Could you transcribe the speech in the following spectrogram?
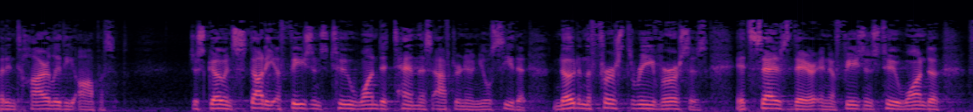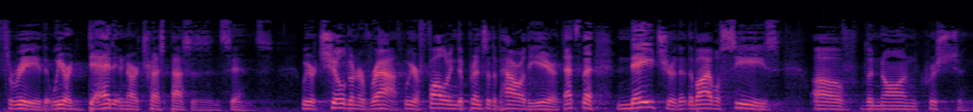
but entirely the opposite. Just go and study Ephesians 2, 1 to 10 this afternoon. You'll see that. Note in the first three verses, it says there in Ephesians 2, 1 to 3, that we are dead in our trespasses and sins. We are children of wrath. We are following the prince of the power of the air. That's the nature that the Bible sees of the non-Christian.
